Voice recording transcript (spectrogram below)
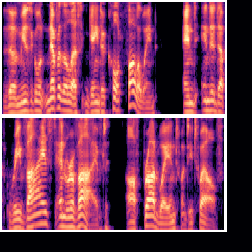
the musical nevertheless gained a cult following and ended up revised and revived off Broadway in 2012.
